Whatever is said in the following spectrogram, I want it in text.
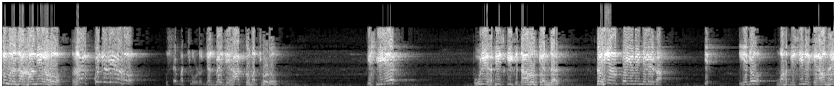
تم رضا خانی رہو، غیر کچھ بھی رہو۔ اسے مت چھوڑو جذبہ جہاد کو مت چھوڑو۔ اس لیے پوری حدیث کی کتابوں کے اندر کہیں آپ کو یہ نہیں ملے گا۔ یہ جو محدثین کرام ہیں،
